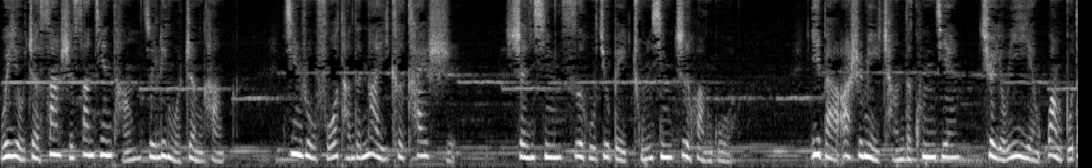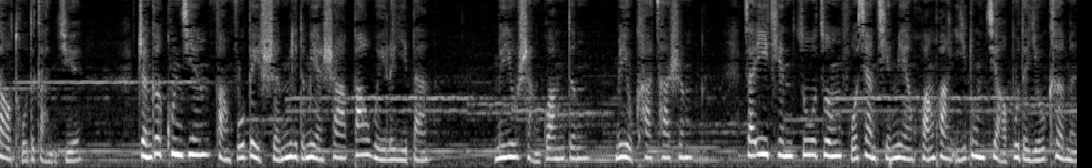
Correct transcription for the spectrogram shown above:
唯有这三十三间堂最令我震撼。进入佛堂的那一刻开始，身心似乎就被重新置换过。一百二十米长的空间，却有一眼望不到头的感觉。整个空间仿佛被神秘的面纱包围了一般，没有闪光灯，没有咔嚓声。在一天多尊佛像前面缓缓移动脚步的游客们，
